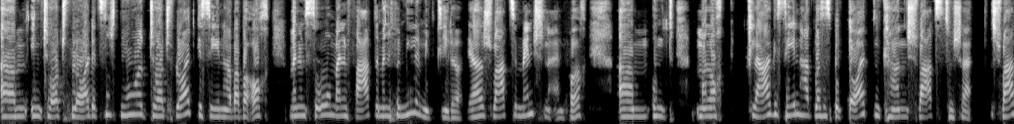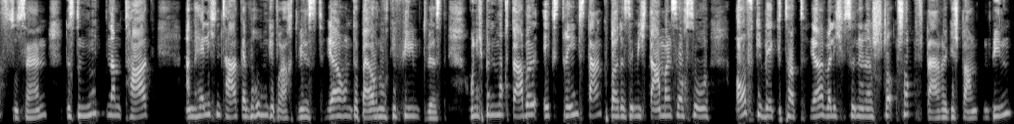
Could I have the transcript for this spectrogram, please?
ähm, in George Floyd jetzt nicht nur George Floyd gesehen habe, aber auch meinen Sohn, meinen Vater, meine Familienmitglieder, ja, schwarze Menschen einfach ähm, und man auch klar gesehen hat, was es bedeuten kann, schwarz zu, schwarz zu sein, dass du mitten am Tag am helllichen Tag einfach umgebracht wirst, ja, und dabei auch noch gefilmt wirst. Und ich bin Moktaba extremst dankbar, dass er mich damals auch so aufgeweckt hat, ja, weil ich so in einer Schockstarre gestanden bin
